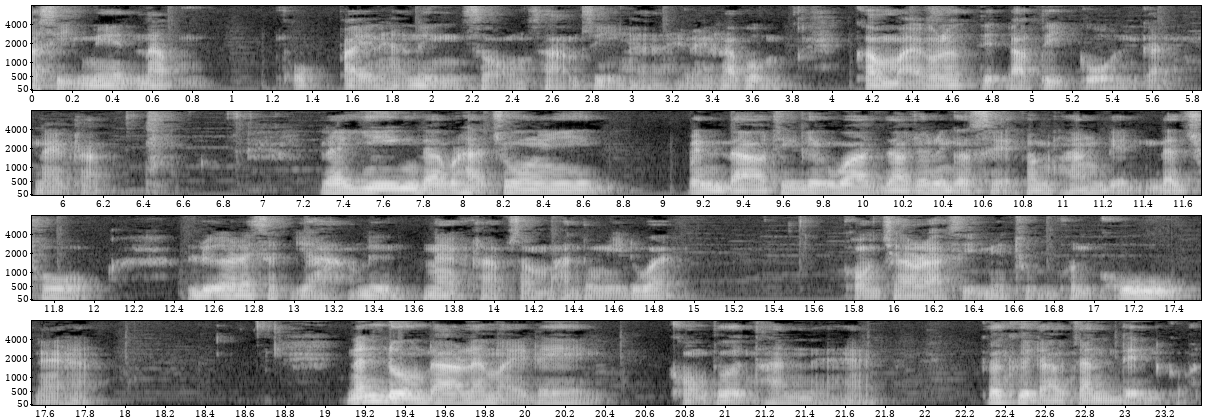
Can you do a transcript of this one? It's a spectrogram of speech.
าศีเมษนับพบไปนะฮะหนึ่งสองสามสี่ห้าเห็นไหมครับผมความหมายก็เราติดดาวตีโกนกันนะครับ และยิ่งดาวพฤหัสช่วงนี้เป็นดาวที่เรียกว่าดาวเจ้าหนึ่งเกษตรค่อนข้างเด่นและโชค หรืออะไรสักอย่างหนึ่งนะครับสัมพันธ์ตรงนี้ด้วย ของชาวราศีเมถุนคนคู่นะฮะนั้นดวงดาวและหมายเลขของตัวท่านนะฮะก็คือดาวจันทร์เด่นก่อน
